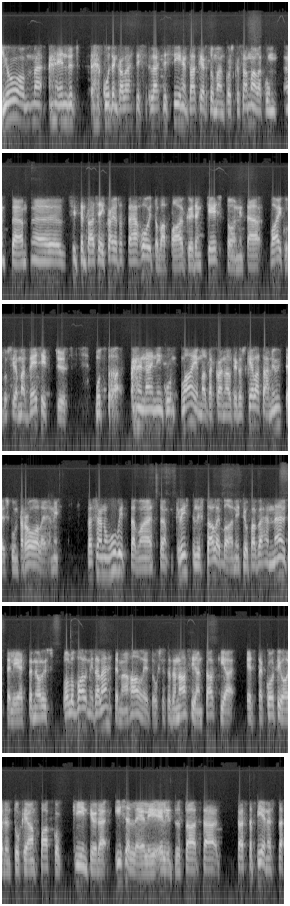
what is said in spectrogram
Joo, mä en nyt kuitenkaan lähtisi, lähtisi siihen takertumaan, koska samalla kun että, äh, sitten taas ei kajota tähän hoitovapaa-oikeuden kestoon, niin tämä vaikutus hieman vesittyy. Mutta näin niin kuin laajemmalta kannalta, jos kelataan yhteiskuntarooleja, niin tässä on huvittavaa, että kristillis-talebanit jopa vähän näytteli, että ne olisi ollut valmiita lähtemään hallituksesta tämän asian takia, että kotihoidon tukea on pakko kiintiöidä isälle. Eli, eli tota, tää, tästä pienestä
